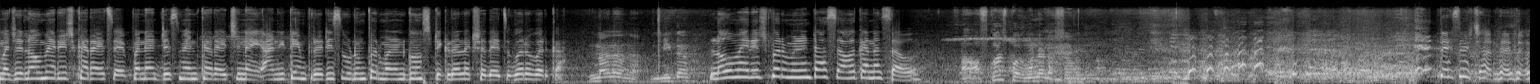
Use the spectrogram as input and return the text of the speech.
म्हणजे लव्ह मॅरेज करायचं आहे पण ॲडजस्टमेंट करायची नाही आणि टेंपररी सोडून परमनंट गोष्टीकडे लक्ष द्यायचं बरोबर का? ना ना ना मी काय? लव्ह मॅरेज परमनंट असावं का नसावं? ऑफकोर्स परमनंट असं तेच विचारलेलं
